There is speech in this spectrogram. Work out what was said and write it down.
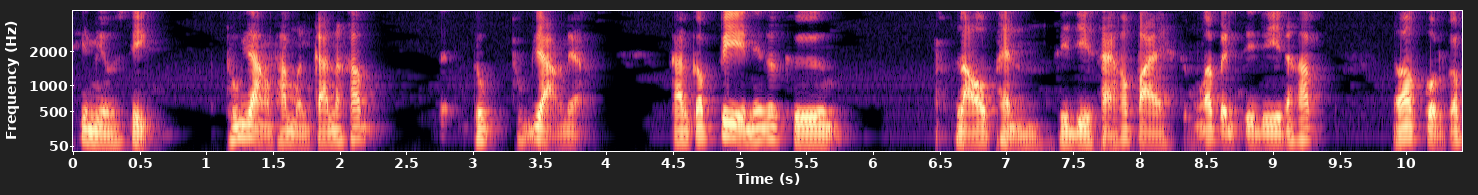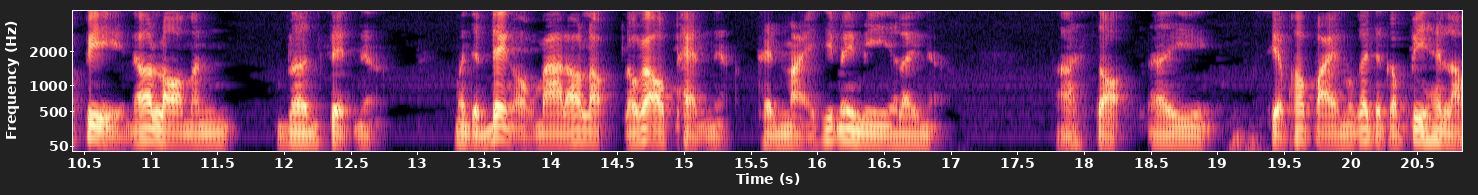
ที่ Music ทุกอย่างทำเหมือนกันนะครับ ทุกทุกอย่างเนี่ย การ Copy นี่ก็คือ เราแผ่น CD ใส่เข้าไป สมมติว่าเป็น CD นะครับ แล้วก็กด Copy แล้วรอมันเบิร์นเสร็จเนี่ย มันจะเด้งออกมาแล้วเราเราก็เอาแผ่นเนี่ยแผ่นใหม่ที่ไม่มีอะไรเนี่ย เสาะไอเสียบเข้าไปมันก็จะ copy ให้เรา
